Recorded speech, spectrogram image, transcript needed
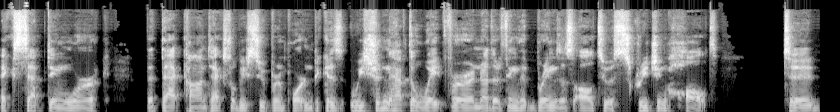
accepting work, that that context will be super important because we shouldn't have to wait for another thing that brings us all to a screeching halt to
